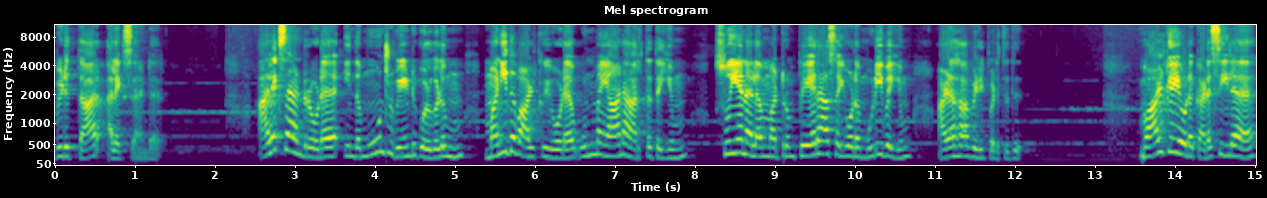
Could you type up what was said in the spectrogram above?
விடுத்தார் அலெக்சாண்டர். அலெக்சாண்டரோட இந்த மூன்று வேண்டுகோள்களும் மனித வாழ்க்கையோட உண்மையான அர்த்தத்தையும் சுயநலம் மற்றும் பேராசையோட முடிவையும் அழகா வெளிப்படுத்துது. வாழ்க்கையோட கடைசியில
